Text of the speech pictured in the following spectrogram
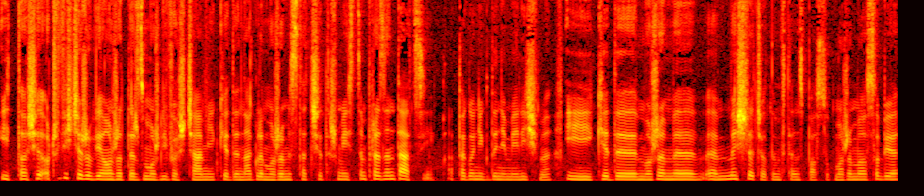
I to się oczywiście, że wiąże też z możliwościami, kiedy nagle możemy stać się też miejscem prezentacji, a tego nigdy nie mieliśmy. I kiedy możemy e, myśleć o tym w ten sposób, możemy o sobie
